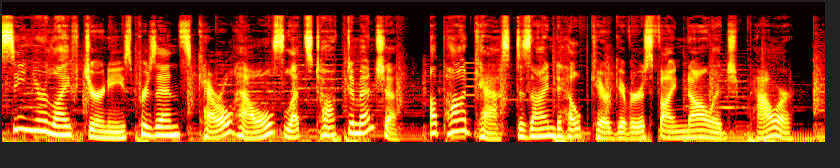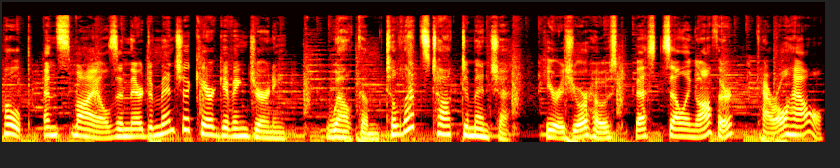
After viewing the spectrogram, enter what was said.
Senior Life Journeys presents Carol Howell's Let's Talk Dementia, a podcast designed to help caregivers find knowledge, power, hope, and smiles in their dementia caregiving journey. Welcome to Let's Talk Dementia. Here is your host, best selling author, Carol Howell.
